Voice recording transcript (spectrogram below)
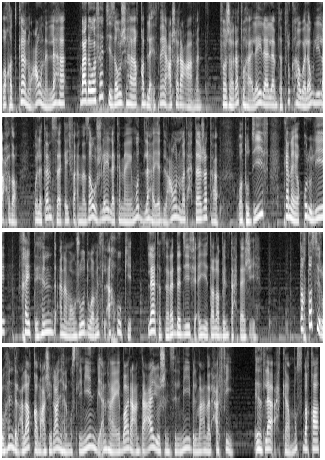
وقد كانوا عوناً لها بعد وفاة زوجها قبل 12 عاماً. فجارتها ليلى لم تتركها ولو للحظة ولا تنسى كيف أن زوج ليلى كان يمد لها يد العون متى احتاجتها. وتضيف كان يقول لي خيتي هند أنا موجود ومثل أخوك لا تترددي في أي طلب تحتاجيه. تختصر هند العلاقة مع جيرانها المسلمين بأنها عبارة عن تعايش سلمي بالمعنى الحرفي إذ لا أحكام مسبقة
